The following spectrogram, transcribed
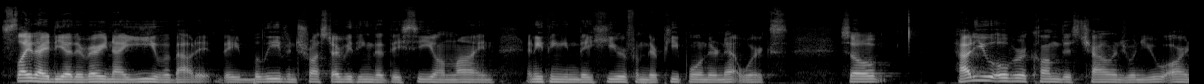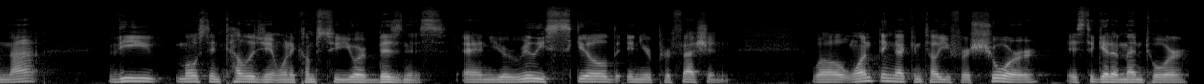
slight idea, they're very naive about it. They believe and trust everything that they see online, anything they hear from their people and their networks. So, how do you overcome this challenge when you are not the most intelligent when it comes to your business and you're really skilled in your profession? Well, one thing I can tell you for sure is to get a mentor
